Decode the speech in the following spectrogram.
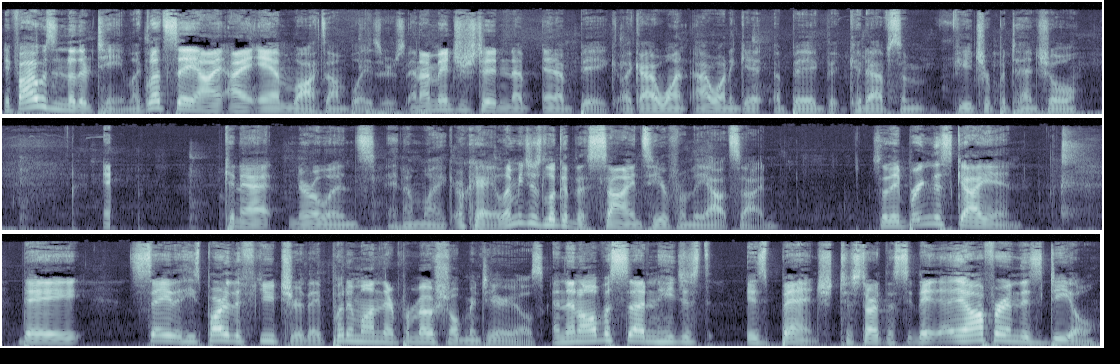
if I was another team, like let's say I, I am locked on Blazers and I'm interested in a in a big, like I want I want to get a big that could have some future potential. And looking at Nerlens, and I'm like, okay, let me just look at the signs here from the outside. So they bring this guy in. They say that he's part of the future. They put him on their promotional materials, and then all of a sudden he just is benched to start the. They, they offer him this deal.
